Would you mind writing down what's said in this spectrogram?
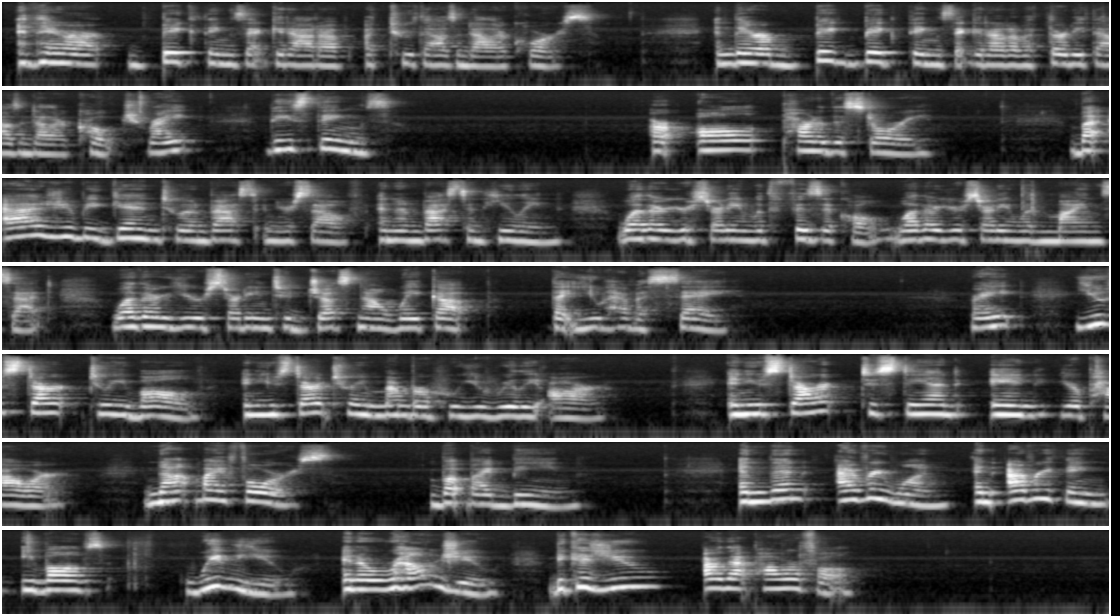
And there are big things that get out of a $2,000 course. And there are big, big things that get out of a $30,000 coach, right? These things are all part of the story. But as you begin to invest in yourself and invest in healing, whether you're starting with physical, whether you're starting with mindset, whether you're starting to just now wake up that you have a say, right? You start to evolve and you start to remember who you really are. And you start to stand in your power, not by force, but by being. And then everyone and everything evolves with you and around you because you are that powerful.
